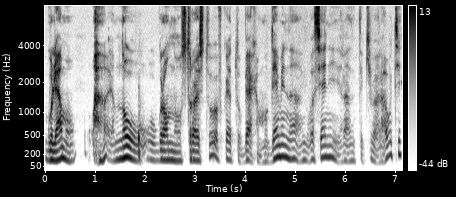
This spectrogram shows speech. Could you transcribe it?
голямо, много огромно устройство, в което бяха модеми на гласени и разни такива работи.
